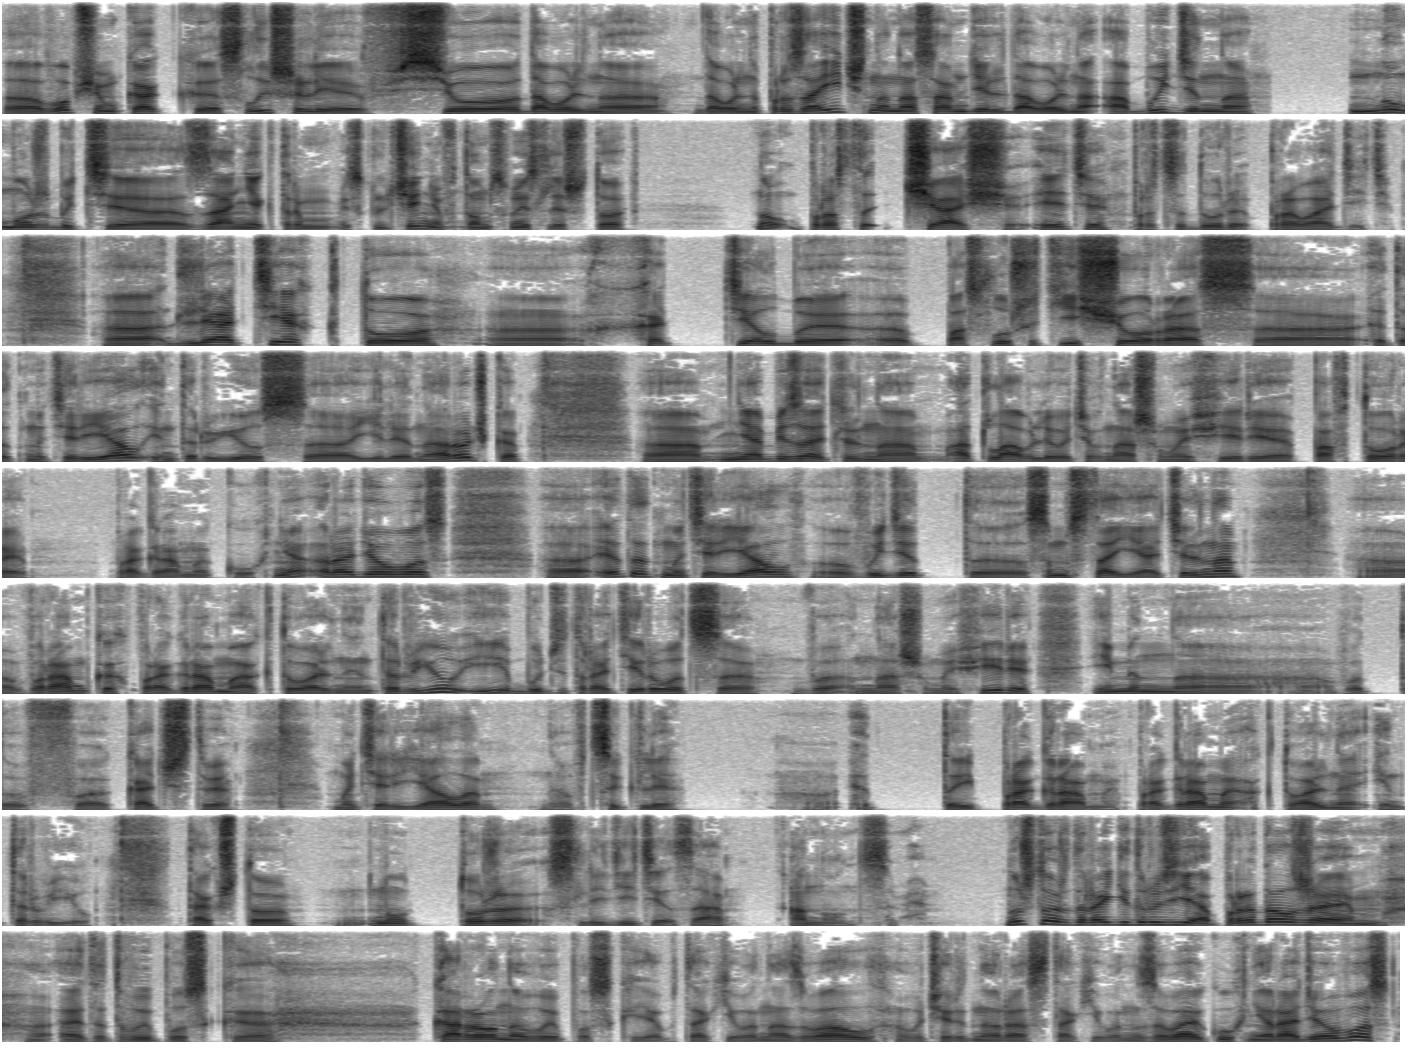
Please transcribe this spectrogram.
Э, в общем, как слышали, все довольно, довольно прозаично, на самом деле, довольно обыденно. Ну, может быть, э, за некоторым исключением в том смысле, что ну, просто чаще эти процедуры проводить. Э, для тех, кто хотел бы послушать еще раз этот материал, интервью с Еленой Орочко, не обязательно отлавливать в нашем эфире повторы программы «Кухня. Радиовоз». Э, этот материал выйдет э, самостоятельно э, в рамках программы «Актуальное интервью» и будет ротироваться в нашем эфире именно вот в качестве материала в цикле этой программы, программы «Актуальное интервью». Так что, ну, тоже следите за анонсами. Ну что ж, дорогие друзья, продолжаем этот выпуск корона-выпуск, я бы так его назвал, в очередной раз так его называю, «Кухня Радиовоз».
